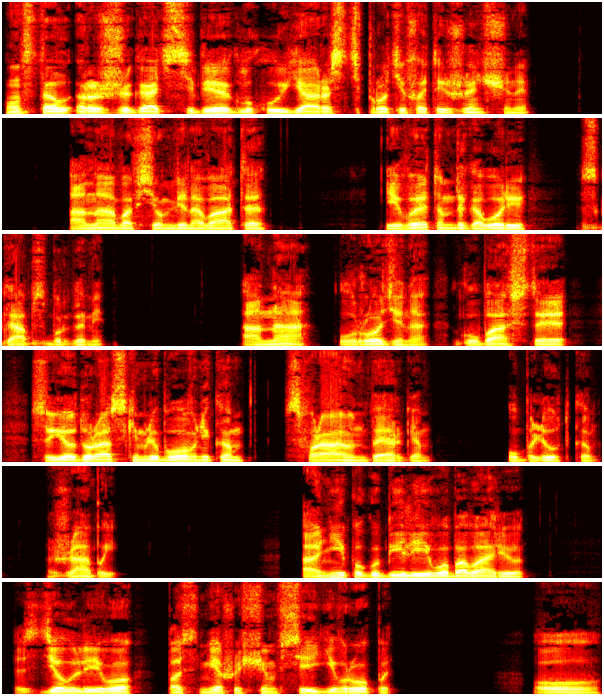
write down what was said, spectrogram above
Он стал разжигать в себе глухую ярость против этой женщины. Она во всем виновата, и в этом договоре с Габсбургами. Она, уродина, губастая, с ее дурацким любовником, с Фраунбергом, ублюдком, жабой. Они погубили его Баварию, сделали его посмешищем всей Европы. О,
